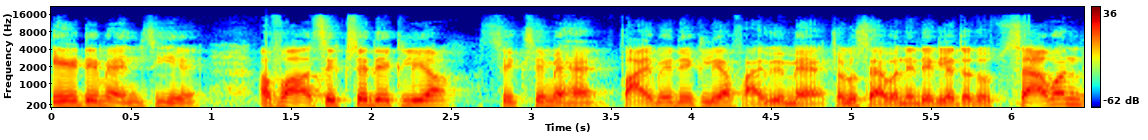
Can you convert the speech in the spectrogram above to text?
एट ए में एन सी है। अब सिक्स ए देख लिया। सिक्स ए में है। फाइव ए देख लिया। फाइव ए में है। चलो सेवन ए देख लेते हैं। तो सेवन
